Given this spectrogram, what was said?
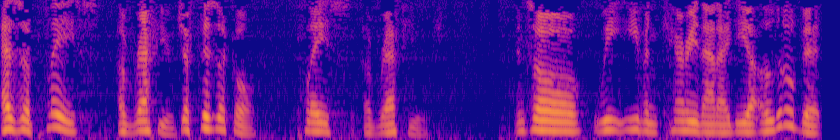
as a place of refuge, a physical place of refuge. And so we even carry that idea a little bit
